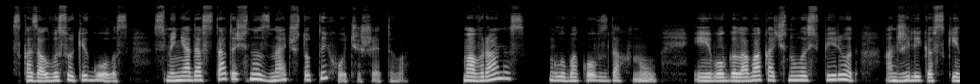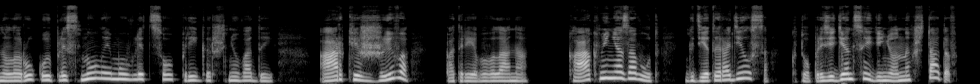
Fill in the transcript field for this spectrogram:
— сказал высокий голос. «С меня достаточно знать, что ты хочешь этого». Мавранос глубоко вздохнул, и его голова качнулась вперед. Анжелика вскинула руку и плеснула ему в лицо пригоршню воды. «Арки живо!» — потребовала она. «Как меня зовут? Где ты родился? Кто президент Соединенных Штатов?»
